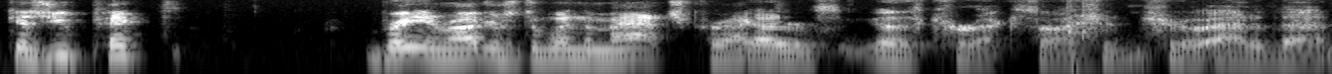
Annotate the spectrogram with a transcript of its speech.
because you picked Brady and Rodgers to win the match, correct? That is, that is correct. So I should should have added that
